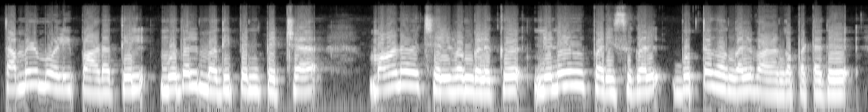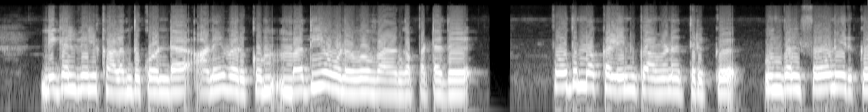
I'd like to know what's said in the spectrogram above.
தமிழ் மொழி பாடத்தில் முதல் மதிப்பெண் பெற்ற மாணவ செல்வங்களுக்கு நினைவு பரிசுகள் புத்தகங்கள் வழங்கப்பட்டது. நிகழ்வில் கலந்து கொண்ட அனைவருக்கும் மதிய உணவு வழங்கப்பட்டது. பொதுமக்களின் கவனத்திற்கு உங்கள் போனிற்கு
